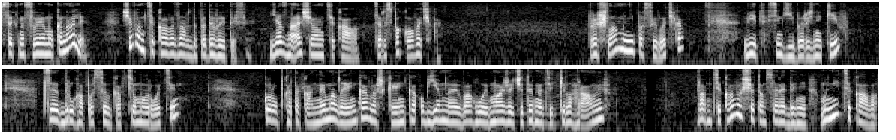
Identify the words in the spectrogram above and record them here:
Всіх на своєму каналі. Що вам цікаво завжди подивитися? Я знаю, що вам цікаво. Це розпаковочка. Прийшла мені посилочка від сім'ї Бережняків. Це друга посилка в цьому році. Коробка така немаленька, важкенька, об'ємною вагою майже 14 кілограмів. Вам цікаво, що там всередині? Мені цікаво,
